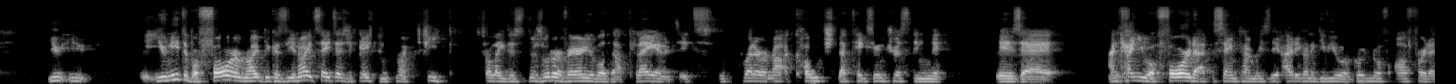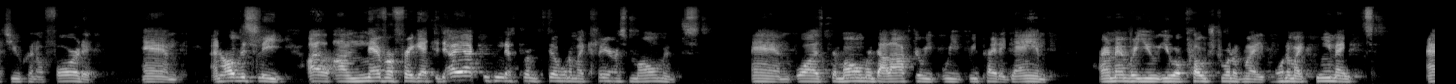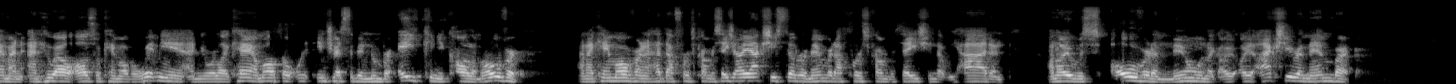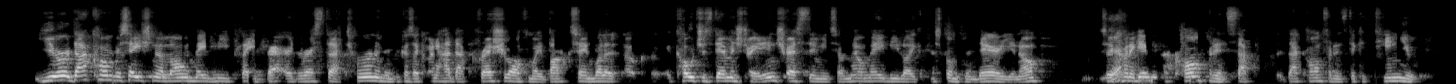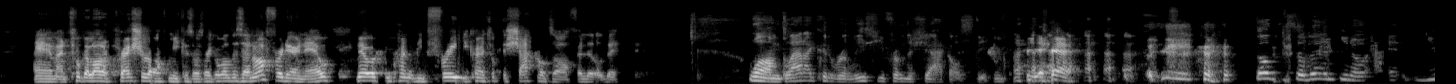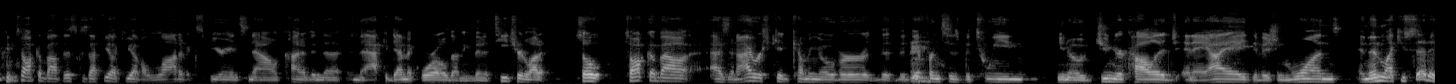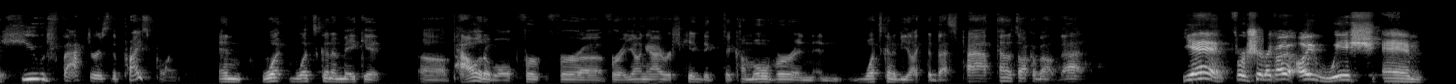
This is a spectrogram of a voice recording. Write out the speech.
you you you need to perform, right? Because the United States education is not cheap. So like there's there's other variables at play, and it's it's whether or not a coach that takes interest in you is uh and can you afford it at the same time? Is they are they going to give you a good enough offer that you can afford it? Um, and obviously, I'll, I'll never forget it. I actually think that's probably still one of my clearest moments. Um, was the moment that after we, we, we played a game, I remember you you approached one of my one of my teammates, um, and and who also came over with me, and you were like, "Hey, I'm also interested in number eight. Can you call him over?" And I came over and I had that first conversation. I actually still remember that first conversation that we had, and and I was over the moon. Like I, I actually remember your that conversation alone made me play better the rest of that tournament because I kind of had that pressure off my back saying, well, a, a coach has demonstrated interest in me, so now maybe like there's something there, you know. So yeah. it kind of gave me that confidence, that that confidence to continue. Um, and took a lot of pressure off me because I was like, well, there's an offer there now. Now it can kind of be free. You kind of took the shackles off a little bit. Well, I'm glad I could release you from the shackles, Steve. yeah. so, so then you know you can talk about this because I feel like you have a lot of experience now, kind of in the in the academic world, having been a teacher a lot of. So, talk about as an Irish kid coming over the the differences between you know junior college and AIA Division ones, and then like you said, a huge factor is the price point and what what's going to make it uh, palatable for for uh, for a young Irish kid to, to come over and and what's going to be like the best path. Kind of talk about that. Yeah, for sure. Like I, I wish um,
